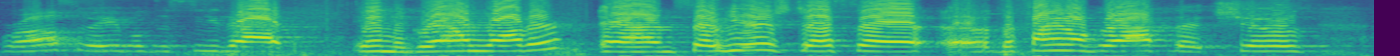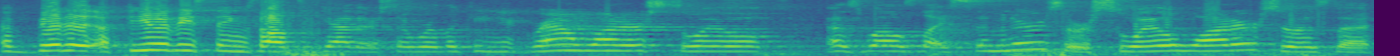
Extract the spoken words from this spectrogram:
We're also able to see that in the groundwater. And so here's just a, a, the final graph that shows a bit, of, a few of these things all together. So we're looking at groundwater, soil, as well as lysimeters or soil water. So as the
